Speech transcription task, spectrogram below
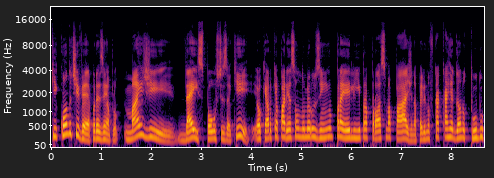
que quando tiver, por exemplo, mais de 10 posts aqui, eu quero que apareça um númerozinho para ele ir para a próxima página, para ele não ficar carregando tudo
